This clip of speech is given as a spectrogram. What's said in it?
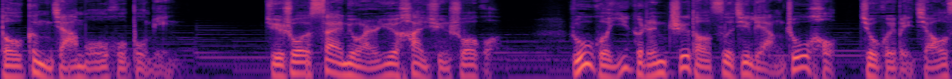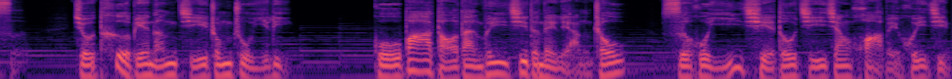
都更加模糊不明。据说塞缪尔·约翰逊说过：“如果一个人知道自己两周后就会被绞死，就特别能集中注意力。”古巴导弹危机的那两周，似乎一切都即将化为灰烬。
